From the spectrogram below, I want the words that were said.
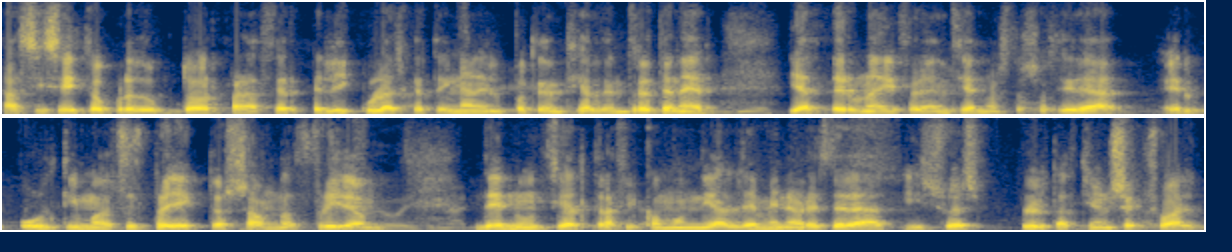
Así se hizo productor para hacer películas que tengan el potencial de entretener y hacer una diferencia en nuestra sociedad. El último de sus proyectos, Sound of Freedom, denuncia el tráfico mundial de menores de edad y su explotación sexual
